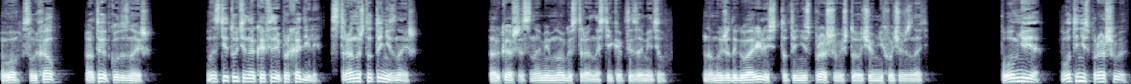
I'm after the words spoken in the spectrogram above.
О, слыхал? А ты откуда знаешь? В институте на кафедре проходили. Странно, что ты не знаешь. Аркаша, с нами много странностей, как ты заметил. Но мы же договорились, что ты не спрашиваешь то, о чем не хочешь знать. Помню я, вот и не спрашиваю.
